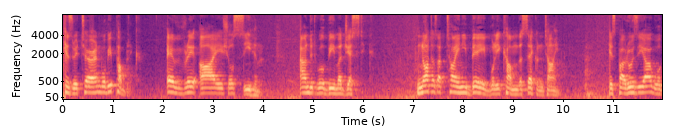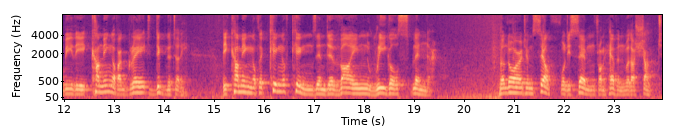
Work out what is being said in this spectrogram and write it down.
His return will be public. Every eye shall see him, and it will be majestic. Not as a tiny babe will he come the second time his parousia will be the coming of a great dignitary, the coming of the King of Kings in divine regal splendor. The Lord himself will descend from heaven with a shout,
